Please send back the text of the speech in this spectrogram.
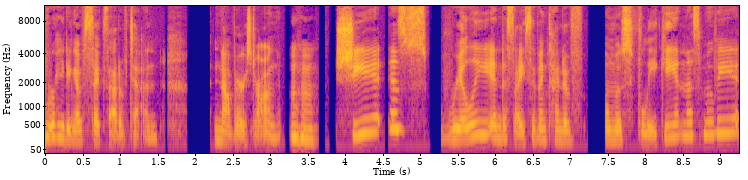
rating of six out of 10. Not very strong. Mhm. She is really indecisive and kind of almost flaky in this movie,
